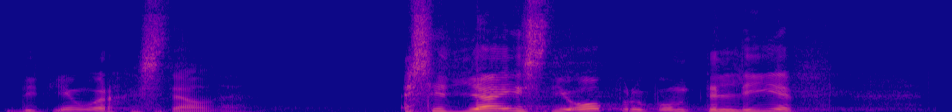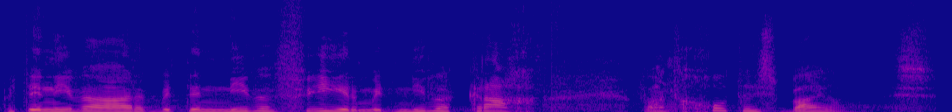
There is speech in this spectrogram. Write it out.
die teenoorgestelde. Is dit juis die oproep om te leef met 'n nuwe hart, met 'n nuwe vuur, met nuwe krag, want God is by ons.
